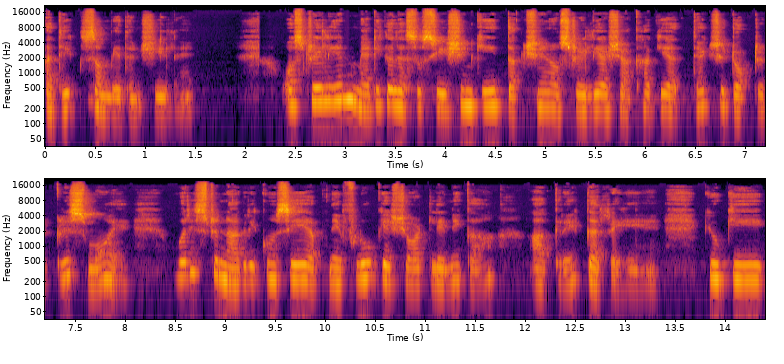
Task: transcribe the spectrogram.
अधिक संवेदनशील हैं। ऑस्ट्रेलियन मेडिकल एसोसिएशन की दक्षिण ऑस्ट्रेलिया शाखा के अध्यक्ष डॉक्टर क्रिस मॉय वरिष्ठ नागरिकों से अपने फ्लू के शॉट लेने का आग्रह कर रहे हैं, क्योंकि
